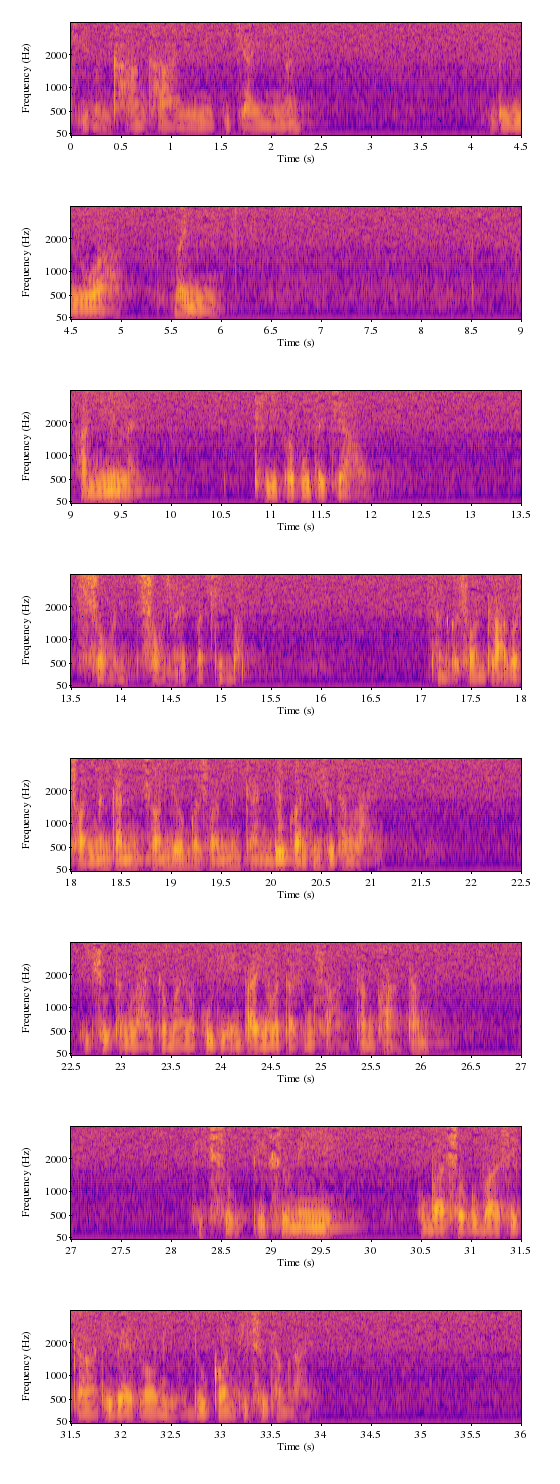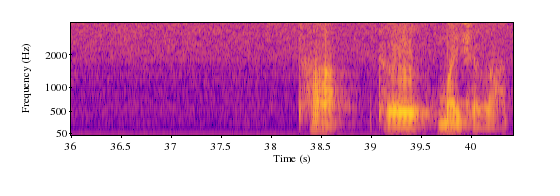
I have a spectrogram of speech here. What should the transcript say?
ที่มันค้างคาอยู่ในจิตใจมีไหม หรือว่าไม่มี อันนี้แหละ ที่พระพุทธเจ้า สอนสอนให้ปฏิบัติ ท่านก็สอนพระก็สอนเหมือนกัน สอนโยมก็สอนเหมือนกัน ดูก่อนภิกษุทั้งหลายภิกษุทั้งหลายก็หมายว่าผู้ที่เห็นภัยในวัฏสงสาร ทั้งพระทั้งภิกษุภิกษุณีอุบาสกอุบาสิกาที่แวดล้อมอยู่ ดูก่อนภิกษุทั้งหลาย ถ้าเธอไม่ฉลาด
